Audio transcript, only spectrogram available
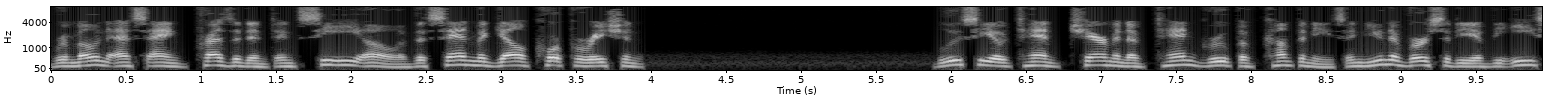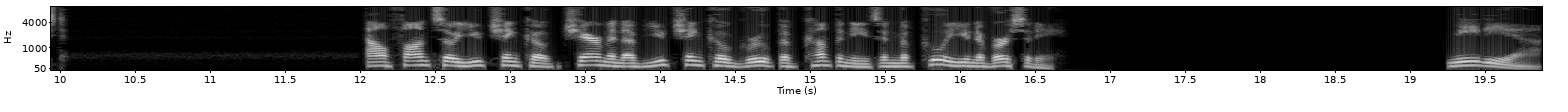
Ramon S. Ang, president and CEO of the San Miguel Corporation. Lucio Tan, chairman of Tan Group of Companies and University of the East. Alfonso Yuchengco, chairman of Yuchengco Group of Companies and Mapua University. Media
